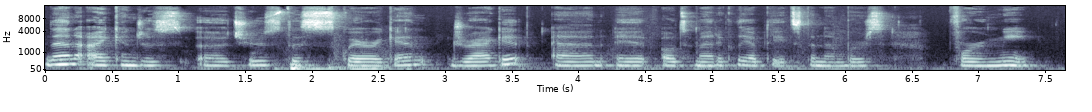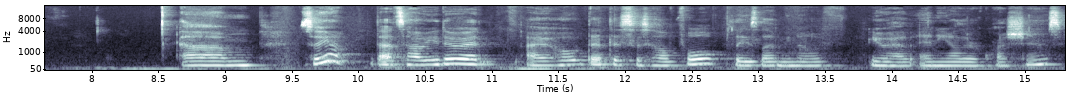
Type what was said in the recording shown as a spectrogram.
then I can just uh, choose this square again drag it and it automatically updates the numbers for me. Um, so yeah that's how you do it. I hope that this is helpful. Please let me know if you have any other questions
